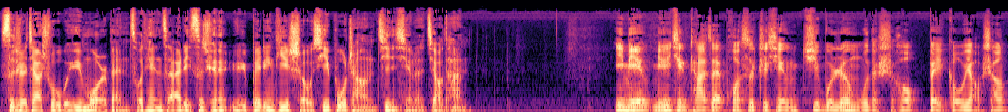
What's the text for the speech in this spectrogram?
死者家属位于墨尔本，昨天在爱丽丝泉与北领地首席部长进行了交谈。一名女警察在珀斯执行拘捕任务的时候被狗咬伤，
